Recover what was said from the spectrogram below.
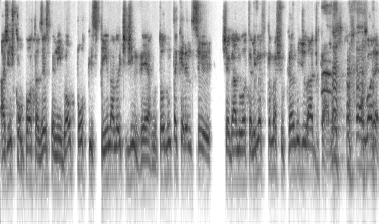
a gente comporta, às vezes, igual o porco espinho na noite de inverno. Todo mundo está querendo se chegar no outro ali, mas fica machucando de lado de cá, né? Agora,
